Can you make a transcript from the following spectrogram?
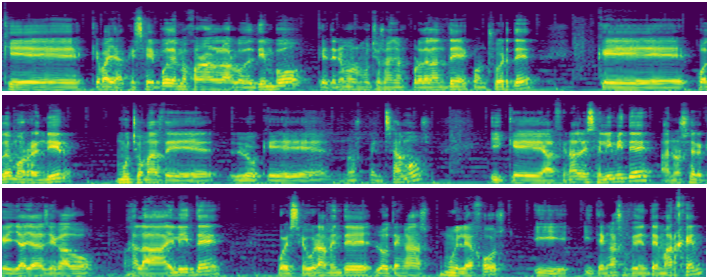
que, que, vaya, que se puede mejorar a lo largo del tiempo, que tenemos muchos años por delante, con suerte, que podemos rendir mucho más de lo que nos pensamos y que al final ese límite, a no ser que ya hayas llegado a la élite, pues seguramente lo tengas muy lejos y, tengas suficiente margen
